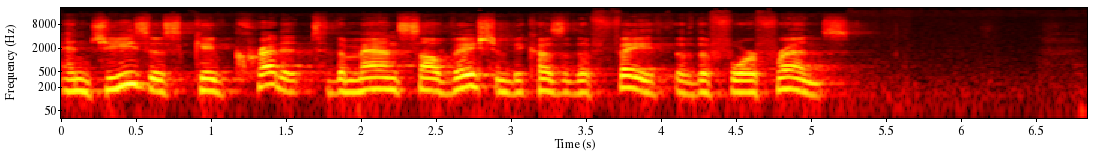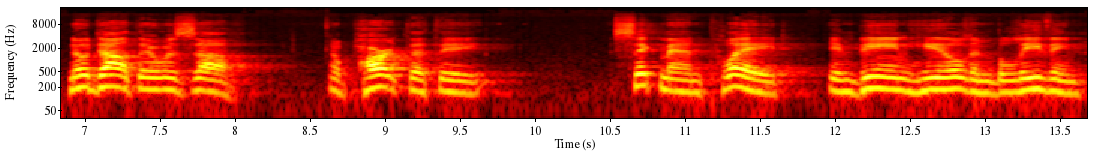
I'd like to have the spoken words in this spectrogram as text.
And Jesus gave credit to the man's salvation because of the faith of the four friends. No doubt there was uh, a part that the sick man played in being healed and believing.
